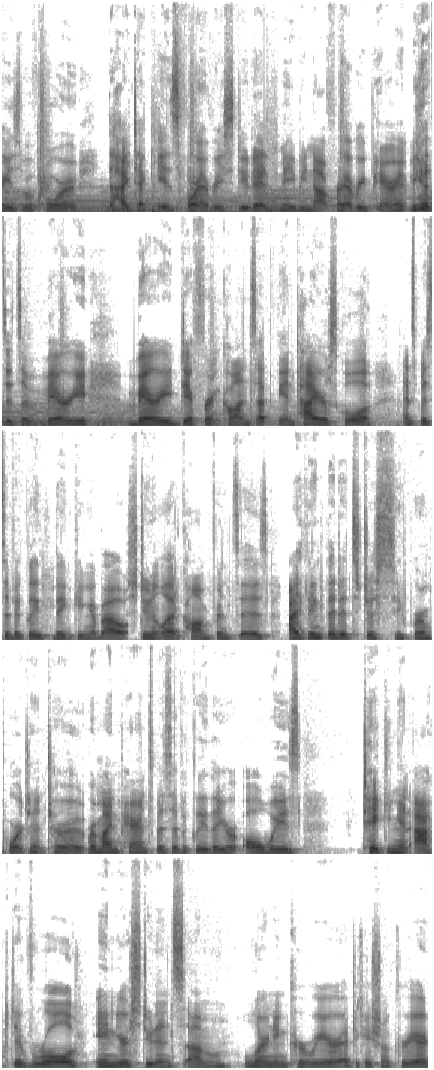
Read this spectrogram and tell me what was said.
Phrase before the high tech is for every student, maybe not for every parent, because it's a very, very different concept, the entire school, and specifically thinking about student led conferences. I think that it's just super important to remind parents specifically that you're always taking an active role in your students' um, learning career, educational career.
